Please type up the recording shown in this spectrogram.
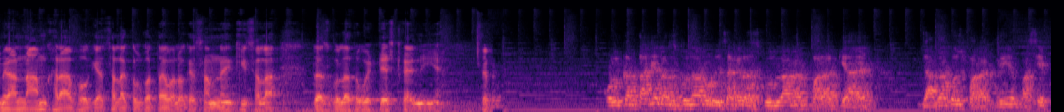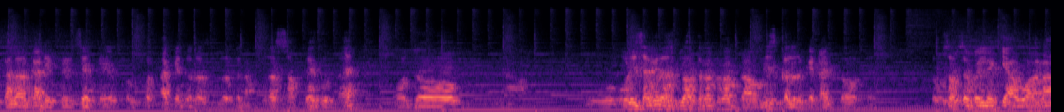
मेरा नाम खराब हो गया, साला कोलकाता वालों के सामने कि साला रसगुल्ला तो कोई टेस्ट का ही नहीं है। कोलकाता के रसगुल्ला और उड़ीसा के रसगुल्ला में फ़र्क क्या है? ज़्यादा कुछ फ़र्क नहीं है, बस ये कलर का डिफ्रेंशिएट है कोलकाता के जो रसगुल्ला होता है ना पूरा सफ़ेद होता है और जो उड़ीसा के रसगुल्ला होता है ना थोड़ा ब्राउनिश कलर के टाइप का होता है। तो सबसे पहले क्या हुआ ना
